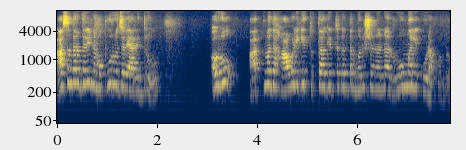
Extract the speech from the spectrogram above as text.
ಆ ಸಂದರ್ಭದಲ್ಲಿ ನಮ್ಮ ಪೂರ್ವಜರು ಯಾರಿದ್ರು, ಅವರು ಆತ್ಮದ ಹಾವಳಿಗೆ ತುತ್ತಾಗಿರ್ತಕ್ಕಂಥ ಮನುಷ್ಯನನ್ನ ರೂಮಲ್ಲಿ ಕೂಡ ಹಾಕೊಂಡು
